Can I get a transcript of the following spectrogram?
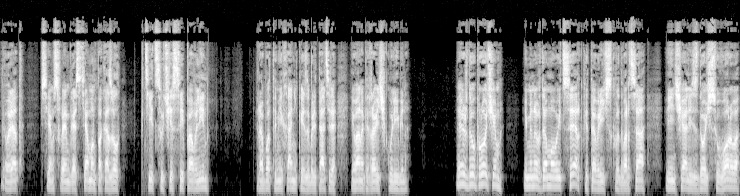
Говорят, всем своим гостям он показывал птицу часы павлин, работа механика-изобретателя Ивана Петровича Кулибина. Между прочим, именно в домовой церкви Таврического дворца венчались дочь Суворова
